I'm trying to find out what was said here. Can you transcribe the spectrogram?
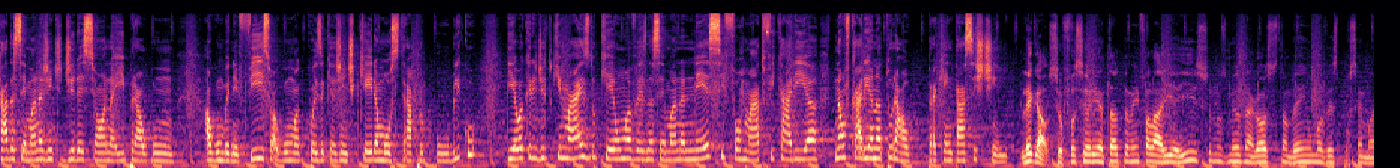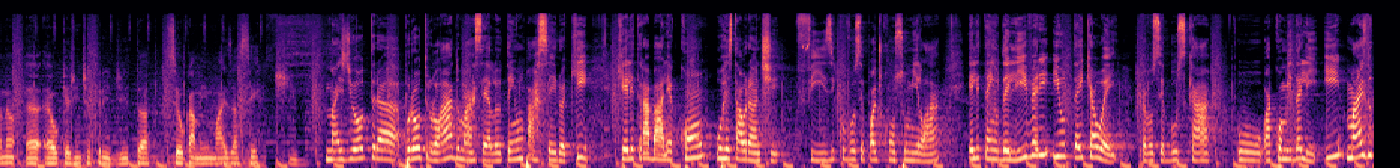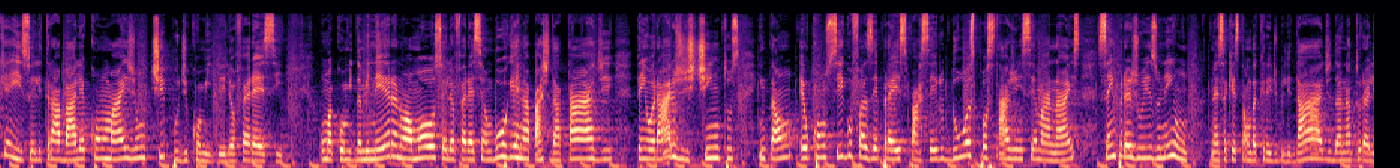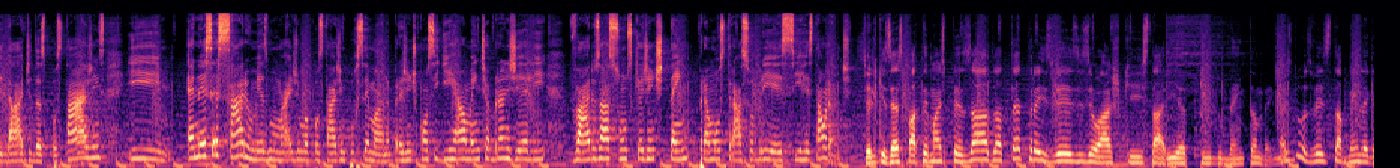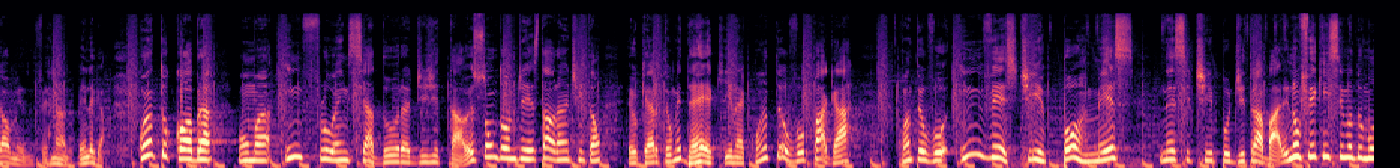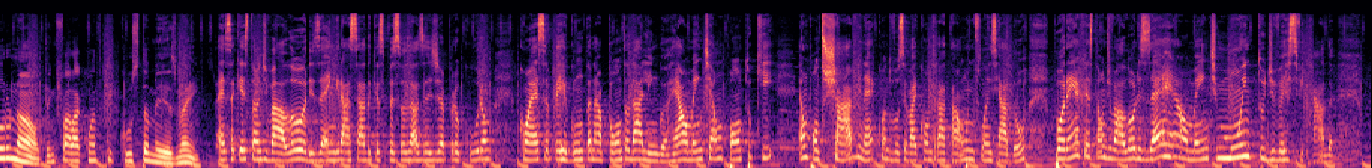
cada semana a gente direciona aí para algum, algum benefício, alguma coisa que a gente queira mostrar para o público. E eu acredito que mais do que uma vez na semana nesse formato ficaria não ficaria natural para quem está assistindo. Legal. Se eu fosse orientar, eu também falaria isso nos meus negócios também. Uma vez por semana é, é o que a gente acredita ser o caminho mais assertivo. Mas de outra, por outro lado, Marcelo, eu tenho um parceiro aqui que ele trabalha com o restaurante físico, você pode consumir lá. Ele tem o delivery e o takeaway, para você buscar o, a comida ali. E mais do que isso, ele trabalha com mais de um tipo de comida. Ele oferece uma comida mineira no almoço, ele oferece hambúrguer na parte da tarde, tem horários distintos. Então, eu consigo fazer para esse parceiro duas postagens semanais sem prejuízo nenhum nessa questão da credibilidade, da naturalidade das postagens e é necessário mesmo mais de uma postagem por semana para a gente conseguir realmente abranger ali vários assuntos que a gente tem para mostrar sobre esse restaurante. Se ele quisesse bater mais pesado, até três vezes eu acho que estaria tudo bem também. Mas duas vezes está bem legal mesmo, Fernanda, bem legal. Quanto cobra uma influenciadora digital? Eu sou um dono de restaurante, então eu quero ter uma ideia aqui, né? Quanto eu vou pagar quanto eu vou investir por mês nesse tipo de trabalho. E não fique em cima do muro não, tem que falar quanto que custa mesmo, hein? Essa questão de valores é engraçado que as pessoas às vezes já procuram com essa pergunta na ponta da língua. Realmente é um ponto que é um ponto chave, né, quando você vai contratar um influenciador. Porém, a questão de valores é realmente muito diversificada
